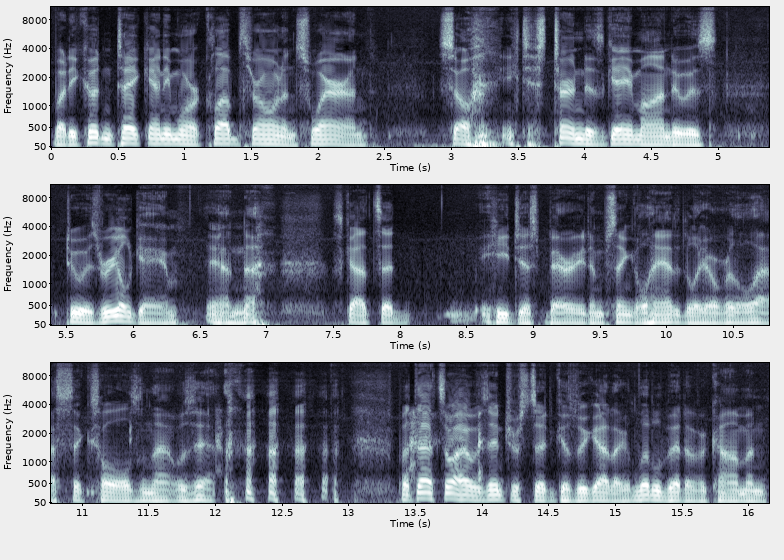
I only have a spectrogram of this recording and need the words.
but he couldn't take any more club throwing and swearing, so he just turned his game on to his to his real game, and uh, Scott said, he just buried him single-handedly over the last six holes, and that was it. but that's why I was interested because we got a little bit of a common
